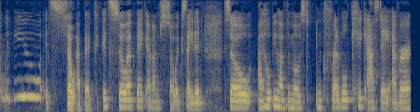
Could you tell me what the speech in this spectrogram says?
it with you. It's so epic. It's so epic, and I'm so excited. So, I hope you have the most incredible kick ass day ever.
